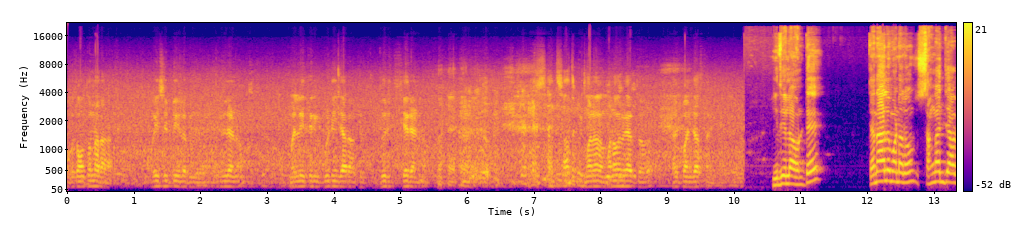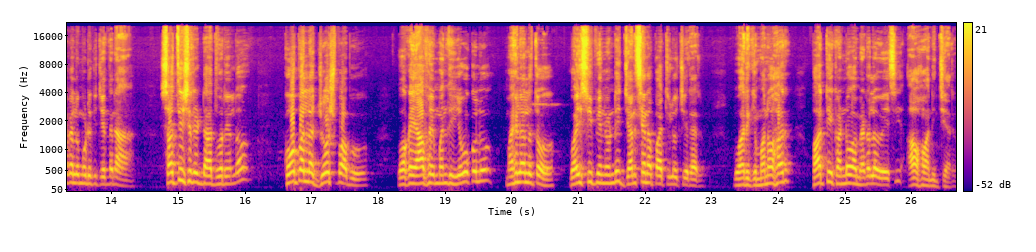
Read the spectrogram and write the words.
ఒక సంవత్సరం వైసీపీలోకి వెళ్ళాను. మళ్ళీ తిరిగి చేరా దూరి చేరాను. మన మనోహర్ గారితో అది పనిచేస్తాను ఇదిలా ఉంటే తెనాలి మండలం సంగంజాగలముడికి చెందిన సతీష్ రెడ్డి ఆధ్వర్యంలో కోపల్ల జోష్ బాబు ఒక యాభై మంది యువకులు మహిళలతో వైసీపీ నుండి జనసేన పార్టీలో చేరారు. వారికి మనోహర్ పార్టీ కండువా మెడలో వేసి ఆహ్వానించారు.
